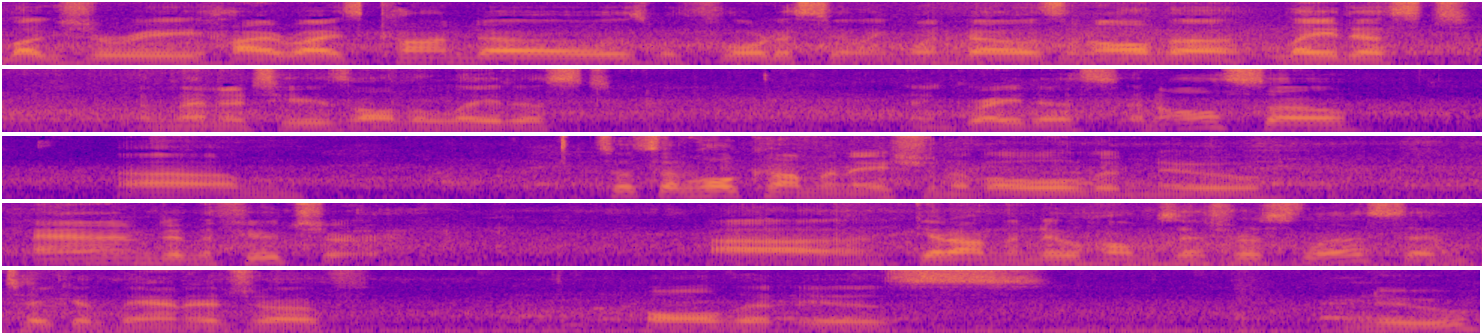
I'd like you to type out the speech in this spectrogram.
luxury high rise condos with floor to ceiling windows and all the latest amenities, all the latest and greatest, and also, um, so it's that whole combination of old and new, and in the future. Uh, get on the new homes interest list and take advantage of all that is new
